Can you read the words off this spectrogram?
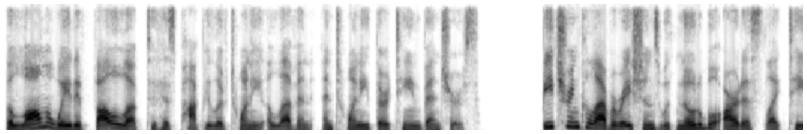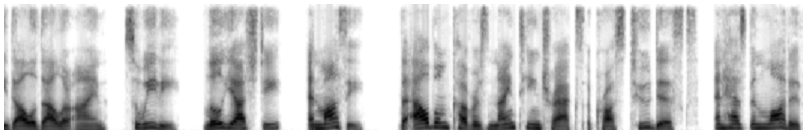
the long awaited follow up to his popular 2011 and 2013 ventures. Featuring collaborations with notable artists like T Dolla Dollar Ein, Saweetie, Lil Yachty, and Mozzy, the album covers 19 tracks across two discs and has been lauded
